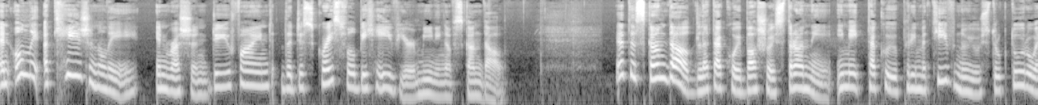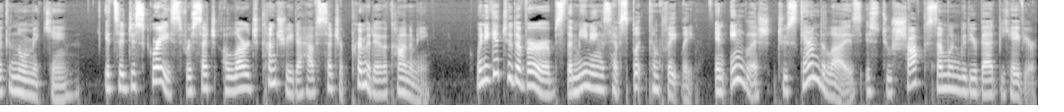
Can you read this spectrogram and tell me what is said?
And only occasionally in Russian do you find the disgraceful behavior meaning of skandal. Это скандал для такой большой страны иметь такую примитивную структуру экономики. It's a disgrace for such a large country to have such a primitive economy. When you get to the verbs, the meanings have split completely. In English, to scandalize is to shock someone with your bad behavior.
